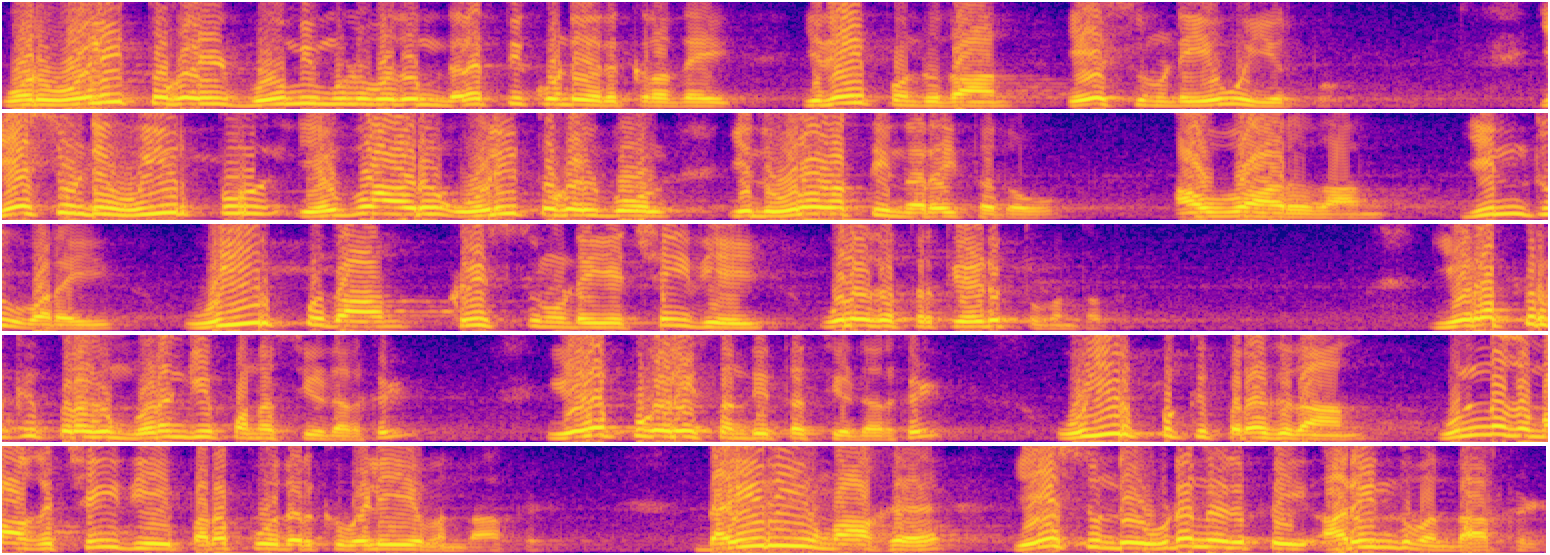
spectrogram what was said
ஒரு ஒளி துகள் பூமி முழுவதும் நிரப்பிக் கொண்டு இருக்கிறதே இதே போன்றுதான் இயேசுனுடைய உயிர்ப்பு. இயேசுடைய உயிர்ப்பு எவ்வாறு ஒளித்துகள் போல் இந்த உலகத்தை நிறைத்ததோ அவ்வாறுதான் இன்று வரை உயிர்ப்பு தான் கிறிஸ்துனுடைய செய்தியை உலகத்திற்கு எடுத்து வந்தது. இறப்பிற்கு பிறகு முடங்கி போன சீடர்கள் இழப்புகளை சந்தித்த சீடர்கள் உயிர்ப்புக்கு பிறகுதான் உன்னதமாக செய்தியை பரப்புவதற்கு வெளியே வந்தார்கள். தைரியமாக இயேசுடைய உடனிருப்பை அறிந்து வந்தார்கள்.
